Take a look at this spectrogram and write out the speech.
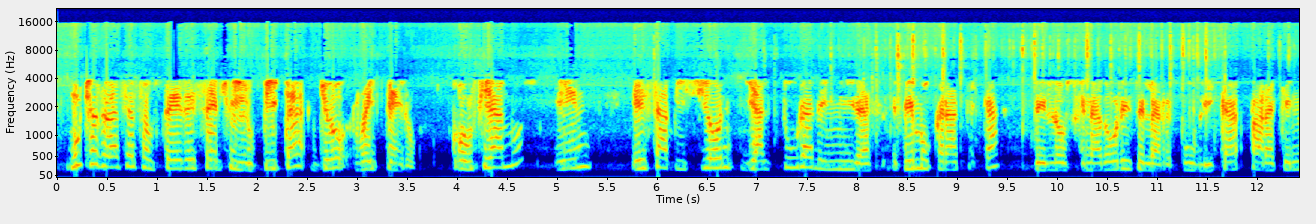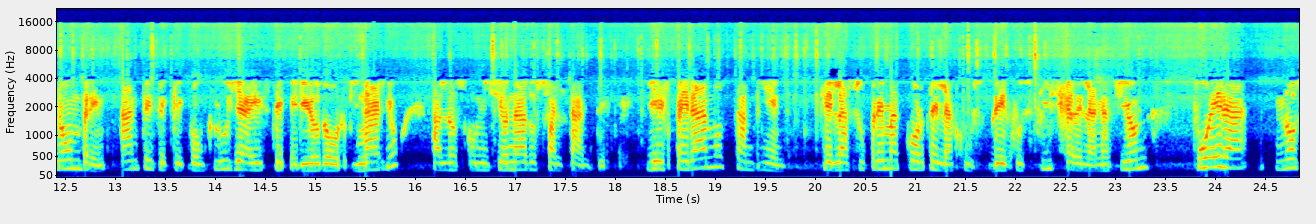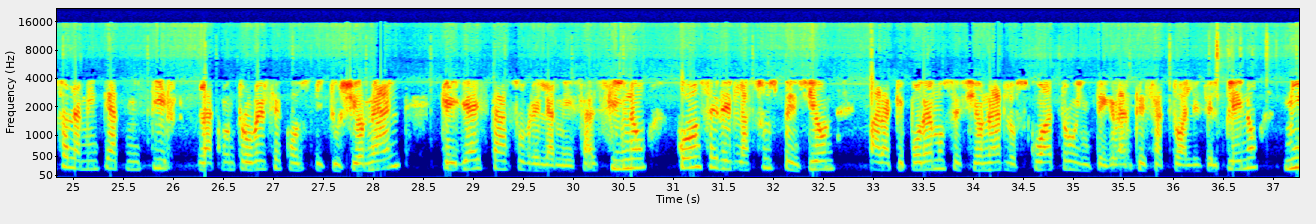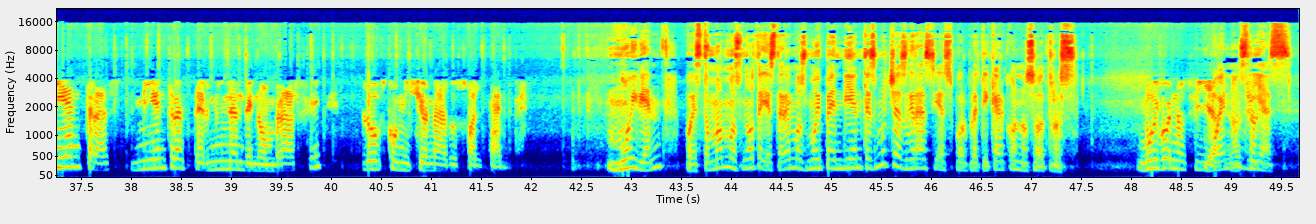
Muchas gracias a ustedes, Sergio y Lupita. Yo reitero, confiamos en esa visión y altura de miras democrática de los senadores de la República para que nombren, antes de que concluya este periodo ordinario, a los comisionados faltantes. Y esperamos también que la Suprema Corte de Justicia de la Nación pueda no solamente admitir la controversia constitucional que ya está sobre la mesa, sino conceder la suspensión para que podamos sesionar los cuatro integrantes actuales del Pleno, mientras, mientras terminan de nombrarse los comisionados faltantes. Muy bien, pues tomamos nota y estaremos muy pendientes. Muchas gracias por platicar con nosotros. Muy buenos días. Buenos días.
